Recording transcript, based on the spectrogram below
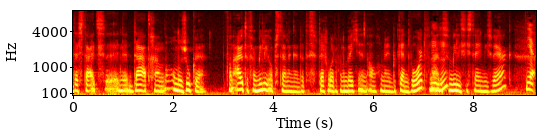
destijds uh, inderdaad gaan onderzoeken vanuit de familieopstellingen, dat is tegenwoordig wel een beetje een algemeen bekend woord, vanuit het mhm. familiesystemisch werk, ja.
